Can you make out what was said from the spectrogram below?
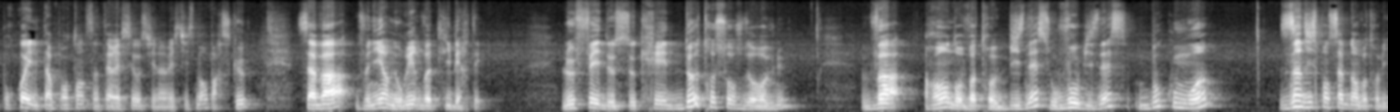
Pourquoi il est important de s'intéresser aussi à l'investissement? Parce que ça va venir nourrir votre liberté. le fait de se créer d'autres sources de revenus va rendre votre business ou vos business beaucoup moins indispensables dans votre vie.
